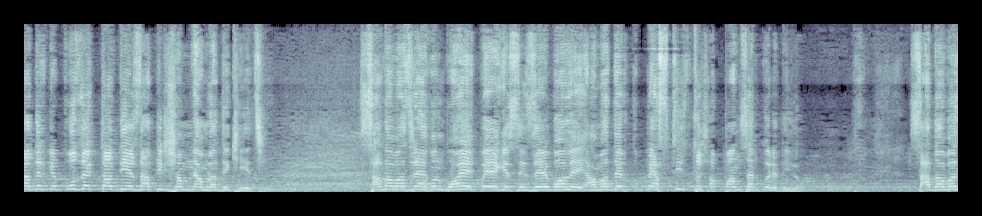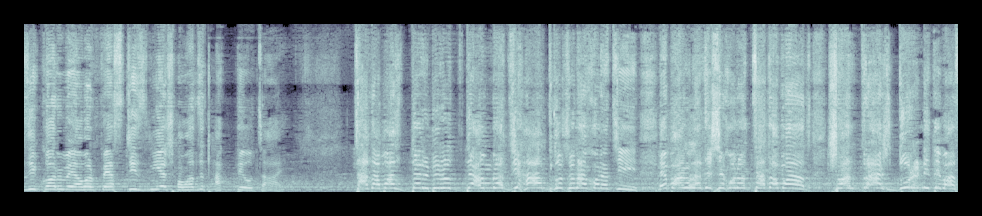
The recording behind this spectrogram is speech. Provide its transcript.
তাদেরকে প্রজেক্টর দিয়ে জাতির সামনে আমরা দেখিয়েছি। চাঁদাবাজরা এখন ভয় পেয়ে গেছে যে বলে, আমাদের প্যাস্টিজ তো সব পানসার করে দিল। চাঁদাবাজি করবে, আবার প্যাস্টিজ নিয়ে সমাজে থাকতেও চায়। চাঁদাবাজদের বিরুদ্ধে আমরা জিহাদ ঘোষণা করেছি, এ বাংলাদেশে কোনো চাঁদাবাজ, সন্ত্রাস, দুর্নীতিবাজ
